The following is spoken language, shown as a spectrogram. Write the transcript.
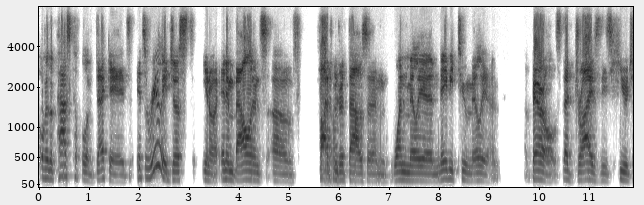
over the past couple of decades, it's really just, you know, an imbalance of 500,000, 1 million, maybe 2 million barrels that drives these huge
